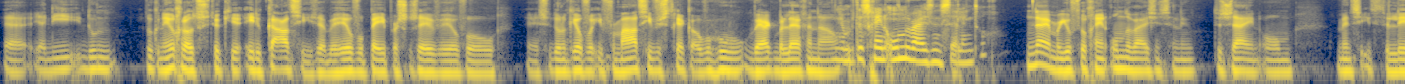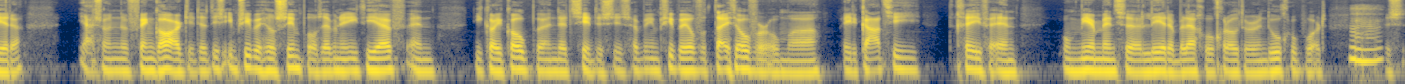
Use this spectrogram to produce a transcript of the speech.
eh, ja, die doen ook een heel groot stukje educatie. Ze hebben heel veel papers geschreven, heel veel... eh, ze doen ook heel veel informatie verstrekken over hoe werkt beleggen nou. Ja, maar het is geen onderwijsinstelling, toch? Nee, maar je hoeft ook geen onderwijsinstelling te zijn om mensen iets te leren. Ja, zo'n eh, Vanguard, dat is in principe heel simpel. Ze hebben een ETF en die kan je kopen en that's it. Dus ze hebben in principe heel veel tijd over om eh, educatie te geven. En hoe meer mensen leren beleggen, hoe groter hun doelgroep wordt. Mhm. Dus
